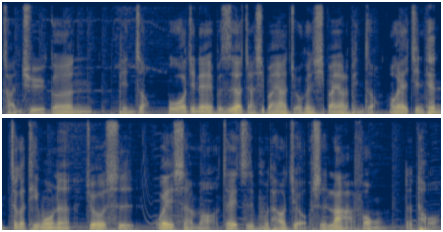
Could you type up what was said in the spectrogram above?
产区跟品种。不过我今天也不是要讲西班牙酒跟西班牙的品种。OK，今天这个题目呢，就是为什么这支葡萄酒是蜡封的头？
